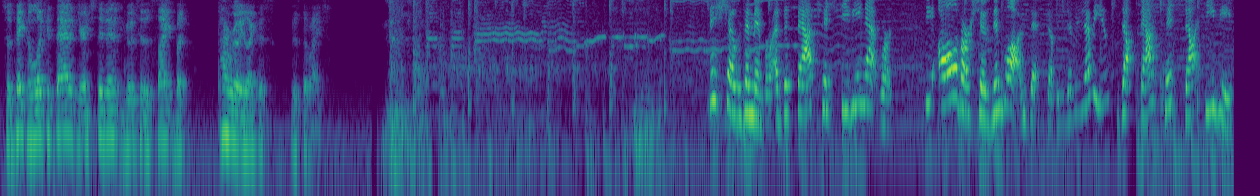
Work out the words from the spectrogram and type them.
so take a look at that if you're interested in it. Go to the site, but I really like this this device. This show is a member of the Fast Pitch TV network. See all of our shows and blogs at www.fastpitch.tv.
